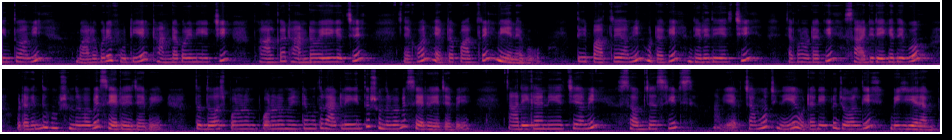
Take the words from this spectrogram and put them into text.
কিন্তু আমি ভালো করে ফুটিয়ে ঠান্ডা করে নিয়েছি। তো হালকা ঠান্ডা হয়ে গেছে, এখন একটা পাত্রে নিয়ে নেব। তো এই পাত্রে আমি ওটাকে ঢেলে দিয়েছি, এখন ওটাকে সাইডে রেখে দেব। ওটা কিন্তু খুব সুন্দরভাবে সেট হয়ে যাবে। তো দশ পনেরো পনেরো মিনিটের মতো রাখলেই কিন্তু সুন্দরভাবে সেট হয়ে যাবে। আর এখানে নিয়েছি আমি সবজা সিডস আমি এক চামচ নিয়ে ওটাকে একটু জল দিয়ে ভিজিয়ে রাখব।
